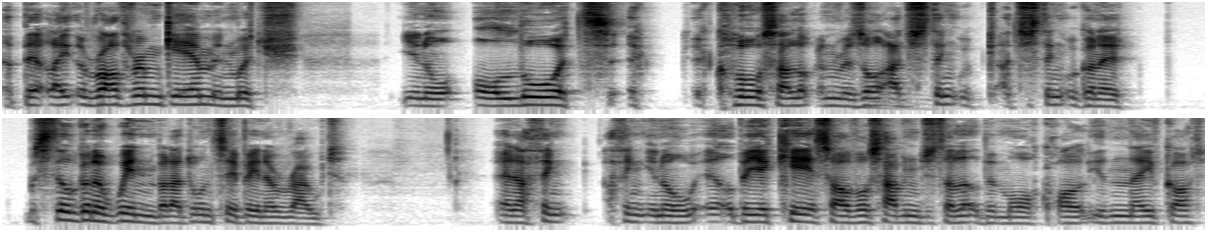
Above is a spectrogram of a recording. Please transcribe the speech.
a bit like the Rotherham game, in which you know although it's a, a closer looking result, I just think we, I just think we're gonna we're still gonna win, but I don't it being a rout. And I think I think you know it'll be a case of us having just a little bit more quality than they've got.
